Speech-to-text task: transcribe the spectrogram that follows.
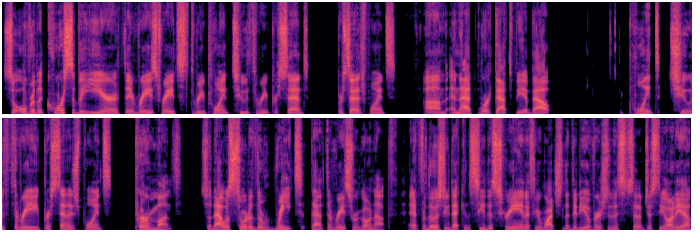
So over the course of a year, they raised rates 3.23% percentage points. Um, and that worked out to be about 0.23 percentage points per month. So that was sort of the rate that the rates were going up. And for those of you that can see the screen, if you're watching the video version of this instead of just the audio,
